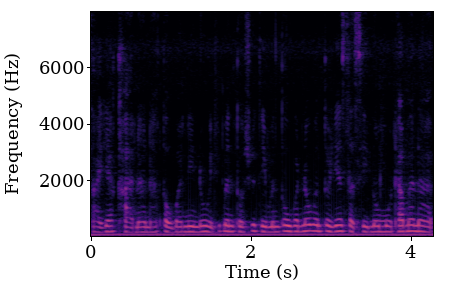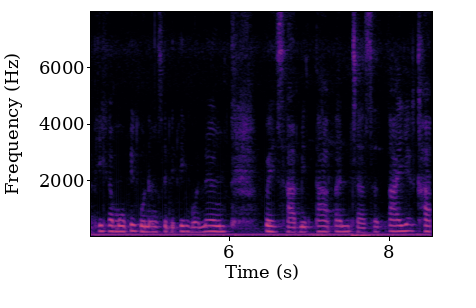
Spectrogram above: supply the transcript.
สายะคานานาตวันนิโนที่มันโตชุติมันโตวันนันวันโตเยสัสสิโนโมทามานาพิกาโมพิกุนังสเมติหัวนามเวสามิตาปัญจสตายะคา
